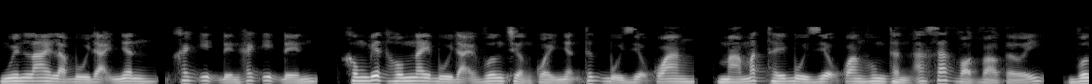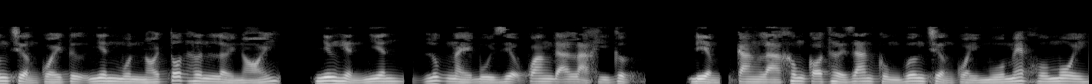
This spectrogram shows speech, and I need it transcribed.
nguyên lai là bùi đại nhân, khách ít đến khách ít đến, không biết hôm nay bùi đại vương trưởng quầy nhận thức bùi diệu quang, mà mắt thấy bùi diệu quang hung thần ác sát vọt vào tới, vương trưởng quầy tự nhiên muốn nói tốt hơn lời nói, nhưng hiển nhiên, lúc này bùi diệu quang đã là khí cực. Điểm, càng là không có thời gian cùng vương trưởng quầy múa mép khố môi,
